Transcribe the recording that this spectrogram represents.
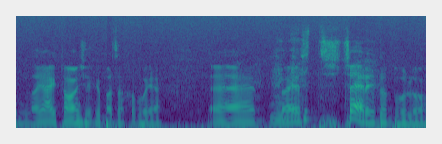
Dla jaj to on się chyba zachowuje. E, no jest szczery do bólu.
